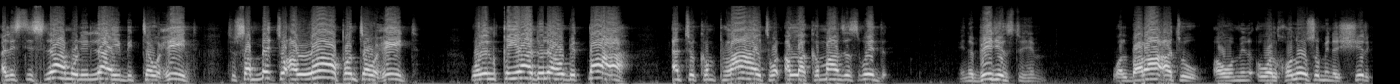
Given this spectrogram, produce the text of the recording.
Al-Istislamu lillahi bit-tawheed. To submit to Allah upon tawheed. وَالْإِنْقِيَادُ لَهُ بِالطَّاعَةِ And to comply to what Allah commands us with in obedience to Him. وَالْبَرَاءَةُ وَالْخُلُوصُ مِنَ الشِّرْكِ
